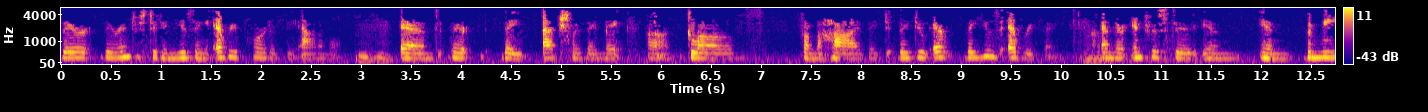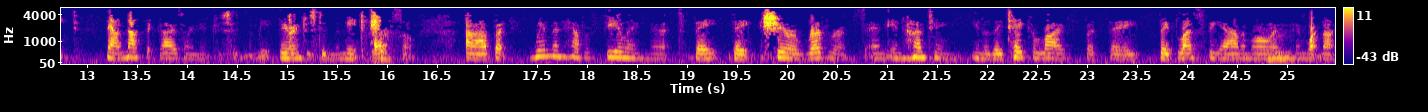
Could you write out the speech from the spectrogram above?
they're they're interested in using every part of the animal, Mhm. and they're they actually they make uh, gloves from the hide. They do, they do ev- they use everything, Right. and they're interested in in the meat. Now, not that guys aren't interested in the meat; they're interested in the meat Sure. also. Uh, but women have a feeling that they they share a reverence, and in hunting, you know, they take a life, but they they bless the animal and, Mm. and whatnot.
